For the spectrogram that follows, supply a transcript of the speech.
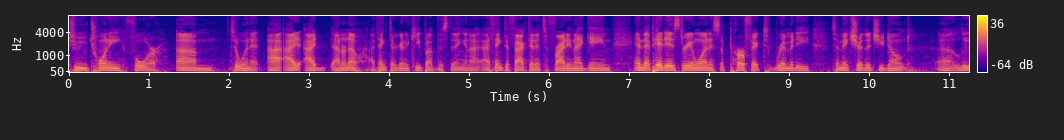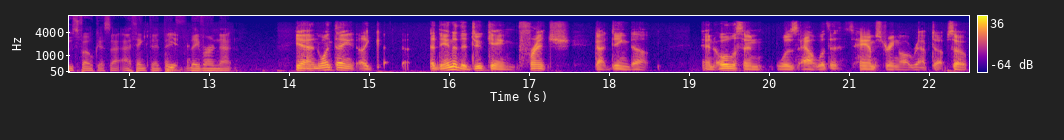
to twenty-four um, to win it. I, I, I, I, don't know. I think they're going to keep up this thing, and I, I, think the fact that it's a Friday night game and that Pitt is three and one is a perfect remedy to make sure that you don't uh, lose focus. I, I, think that they've yeah. they've earned that. Yeah, and one thing, like at the end of the Duke game, Ffrench got dinged up and Ollison was out with a hamstring all wrapped up. So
